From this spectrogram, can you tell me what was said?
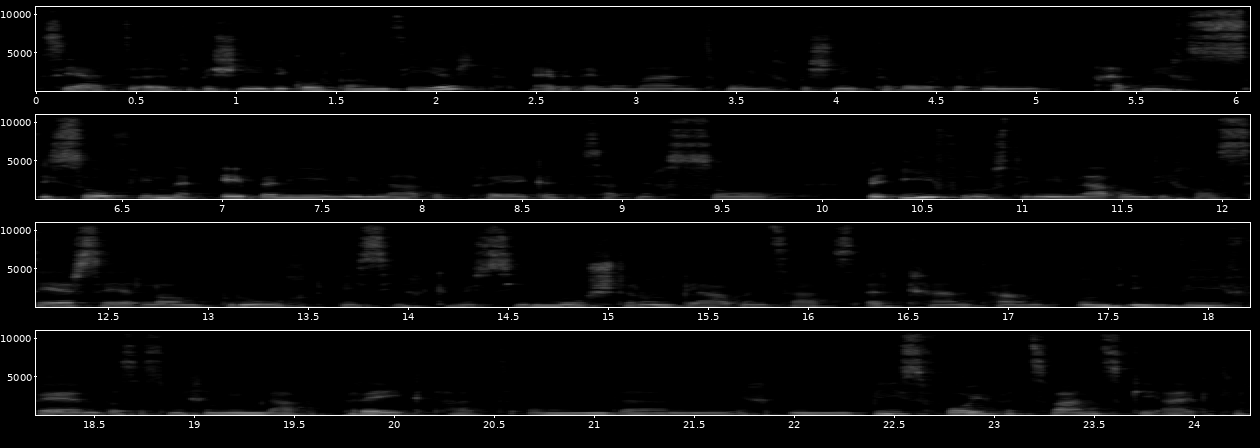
sie hat äh, die Beschneidung organisiert. Eben der Moment, wo ich beschnitten worden bin, hat mich in so vielen Ebenen in meinem Leben geprägt. Es hat mich so beeinflusst in meinem Leben und ich habe sehr, sehr lange gebraucht, bis ich gewisse Muster und Glaubenssätze erkannt habe und inwiefern dass es mich in meinem Leben geprägt hat. Und ähm, ich bin bis 25 eigentlich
